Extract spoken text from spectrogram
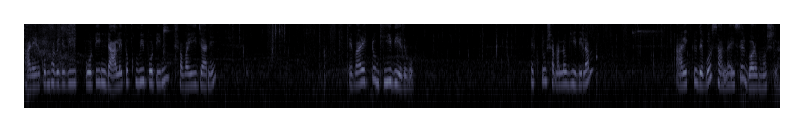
আর এরকমভাবে যদি প্রোটিন, ডালে তো খুবই প্রোটিন সবাই জানে। এবার একটু ঘি দিয়ে দেব। একটু সামান্য ঘি দিলাম। আর একটু দেব সানরাইসের গরম মশলা।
